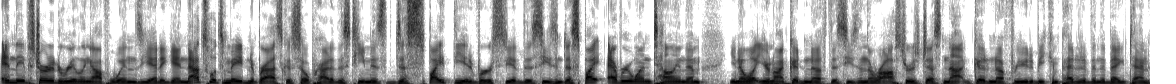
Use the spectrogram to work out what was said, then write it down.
And they've started reeling off wins yet again. That's what's made Nebraska so proud of this team is despite the adversity of this season, despite everyone telling them, you know what, you're not good enough this season. The roster is just not good enough for you to be competitive in the Big Ten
